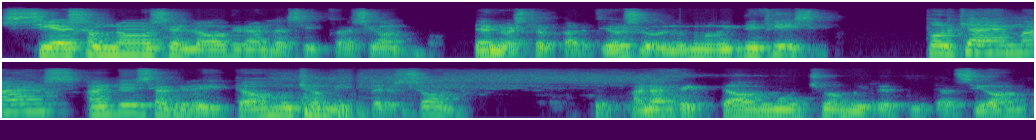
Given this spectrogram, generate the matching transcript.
Si eso no se logra, la situación de nuestro partido se vuelve muy difícil, porque además han desacreditado mucho a mi persona, han afectado mucho mi reputación,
